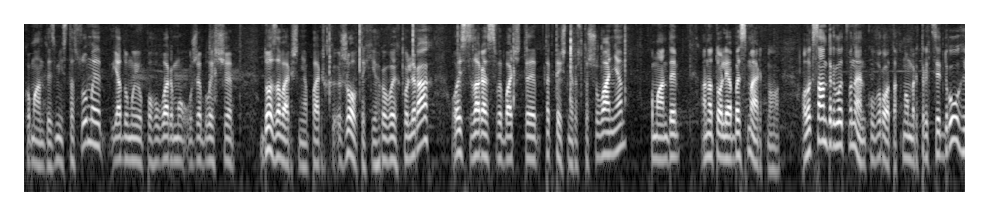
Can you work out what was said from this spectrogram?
команди з міста Суми. Я думаю, поговоримо уже ближче до завершення перших жовтих ігрових кольорах. Ось зараз ви бачите тактичне розташування команди Анатолія Безсмертного. Олександр Литвиненко у воротах номер 32.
